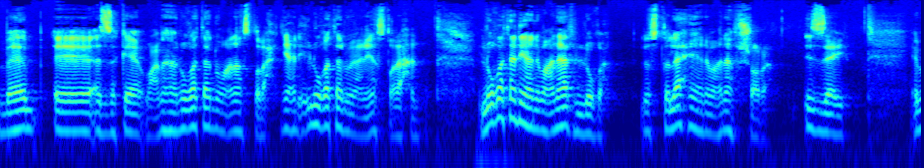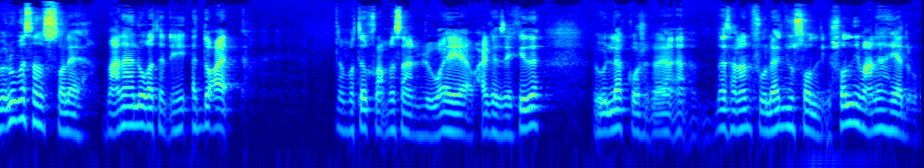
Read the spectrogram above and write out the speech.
باب آه، الزكاة ومعناها لغة ومعناها اصطلاحا يعني إيه لغة ويعني إيه اصطلاحا؟ لغة يعني معناها في اللغة. الاصطلاح يعني معناها في الشرع. إزاي؟ يبقى مثلا الصلاة معناها لغة إيه؟ الدعاء. لما تقرأ مثلا رواية أو حاجة زي كده يقول لك مثلا فلان يصلي يصلي معناها يدعو.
